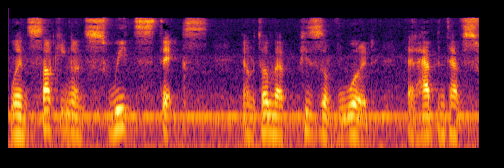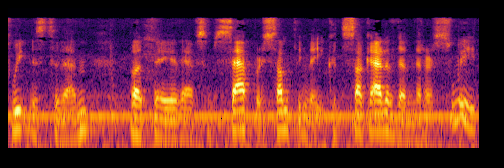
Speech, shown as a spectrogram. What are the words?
when sucking on sweet sticks. Now we're talking about pieces of wood that happen to have sweetness to them, but they, they have some sap or something that you could suck out of them that are sweet.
